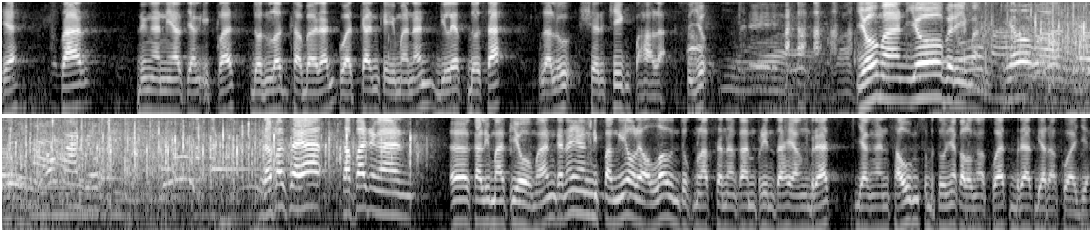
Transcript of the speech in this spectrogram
Ya, start dengan niat yang ikhlas, download kabaran, kuatkan keimanan, delete dosa, lalu searching pahala. Setuju? Yo man, yo beriman. Kenapa saya sapa dengan eh, kalimat yoman? Karena yang dipanggil oleh Allah untuk melaksanakan perintah yang berat, jangan saum sebetulnya kalau nggak kuat berat biar aku aja.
